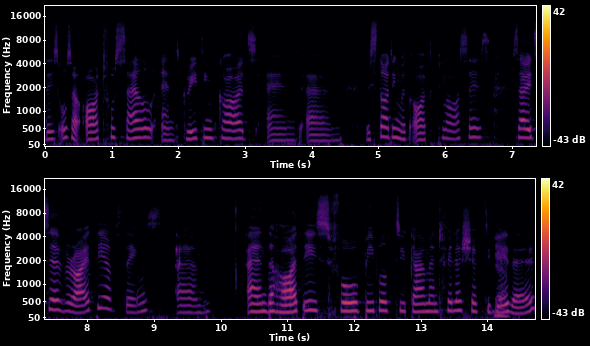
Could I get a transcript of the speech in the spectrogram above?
there's also art for sale and greeting cards. And um, we're starting with art classes. So it's a variety of things. Um, and the heart is for people to come and fellowship together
